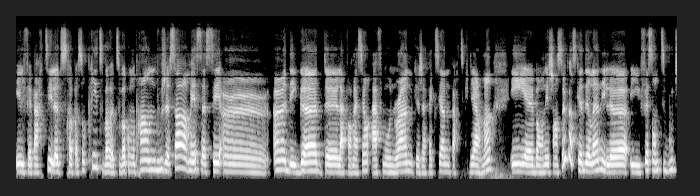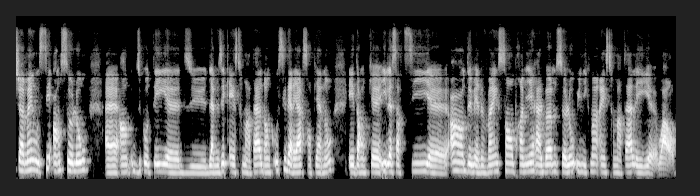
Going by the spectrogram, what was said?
il fait partie, là, tu ne seras pas surpris, tu vas, tu vas comprendre d'où je sors, mais ça, c'est un, des gars de la formation Half Moon Run que j'affectionne particulièrement. Et euh, bon, on est chanceux parce que Dylan, il, il fait son petit bout de chemin aussi en solo euh, du côté euh, de la musique instrumentale, donc aussi derrière son piano. Et donc, il a sorti en 2020 son premier album solo uniquement instrumental et wow!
